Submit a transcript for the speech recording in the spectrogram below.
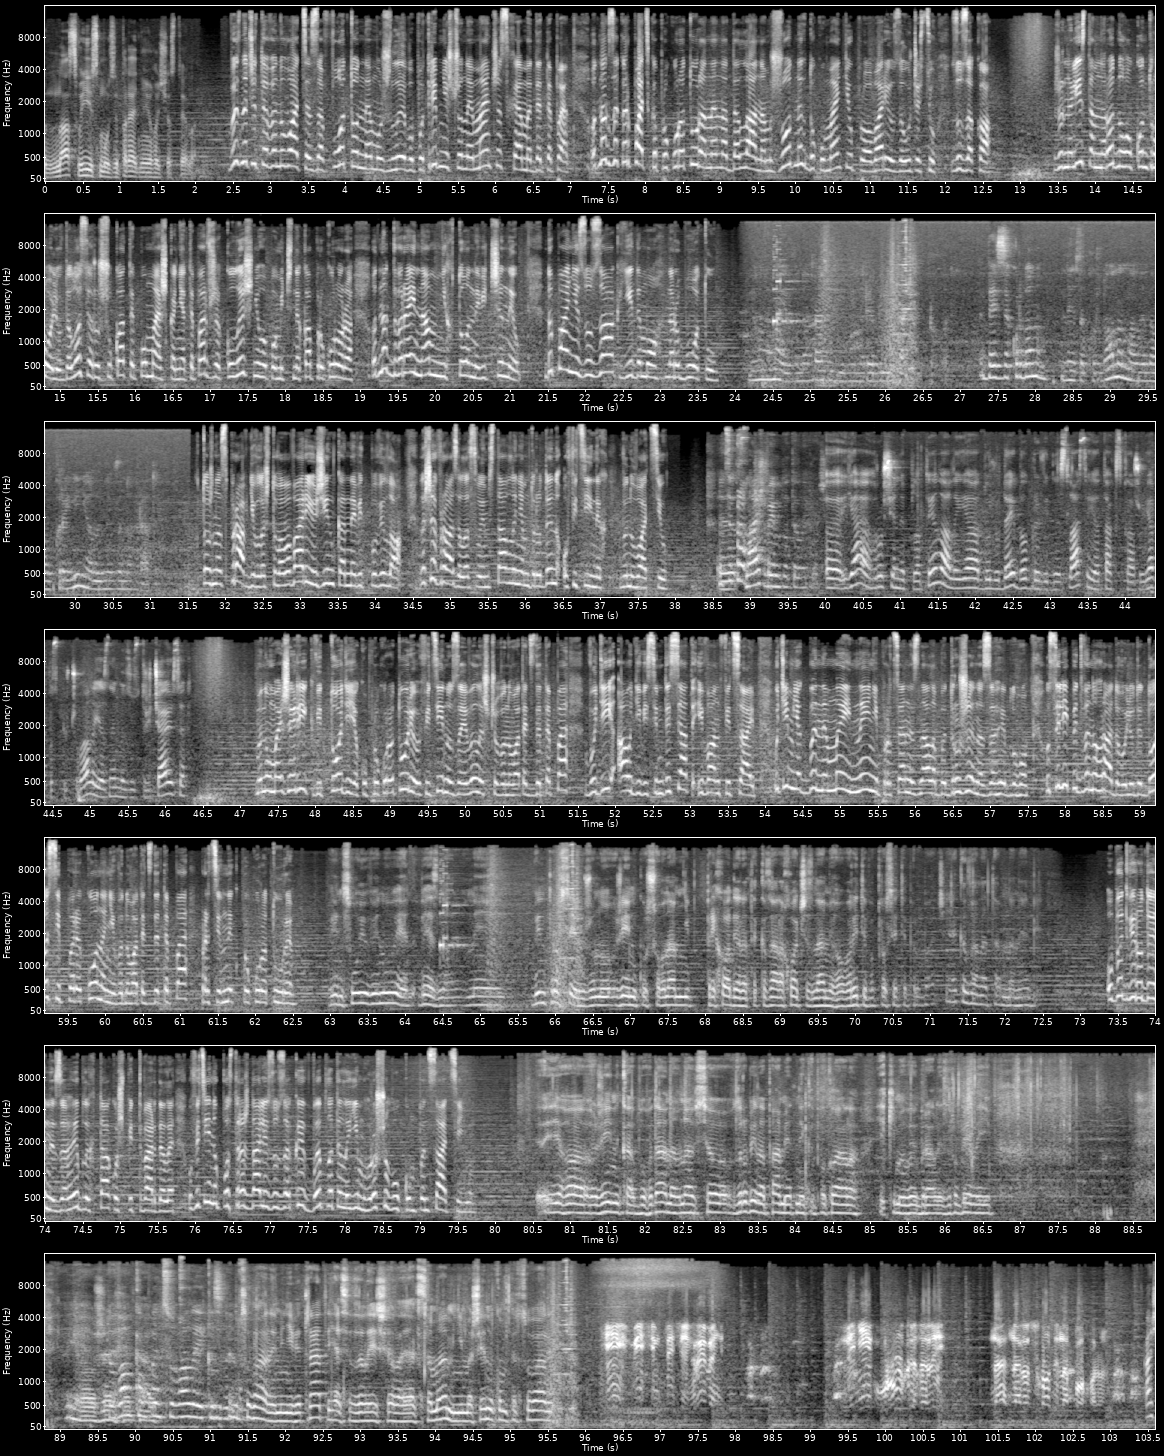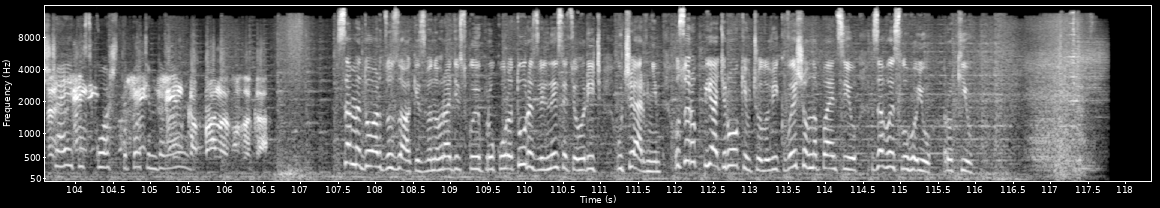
на своїй смузі, передня його частина. Визначити винуватця за фото неможливо. Потрібні щонайменше схеми ДТП. Однак Закарпатська прокуратура не надала нам жодних документів про аварію за участю Зузака. Журналістам народного контролю вдалося розшукати помешкання тепер вже колишнього помічника прокурора. Однак дверей нам ніхто не відчинив. До пані Зузак їдемо на роботу. Його немає в Виноградові, він реабілітацію. Десь за кордоном? Не за кордоном, але на Україні, але не в Виноградові. Хто ж насправді влаштував аварію, жінка не відповіла. Лише вразила своїм ставленням до родин офіційних винуватців. Ну, Це Е, правда, знаєте, що ви їм платили гроші? е, Я гроші не платила, але я до людей добре віднеслася. Я так скажу. Я поспівчувала, я з ними зустрічаюся. Минув майже рік відтоді, як у прокуратурі офіційно заявили, що винуватець ДТП водій Ауді 80 Іван Фіцай. Утім, якби не ми й нині про це не знала би дружина загиблого. У селі під Виноградово люди досі переконані, винуватець ДТП працівник прокуратури. Він свою вину визнав. Він просив жону, жінку, що вона мені приходила та казала, хоче з нами говорити, попросити пробачення. Я казала там на небі. Обидві родини загиблих також підтвердили. Офіційно постраждалі зузаки виплатили їм грошову компенсацію. Його жінка Богдана, вона все зробила пам'ятники, поклала, які ми вибрали, зробили їм. Я вже То вам яка- компенсували якісь витрати? компенсували мені витрати, я ся залишила як сама, мені машину компенсували. Ці 8 тисяч гривень мені в руки дали на, на розходи на похорон. А ще якісь кошти потім давали? Жінка пана Зузака. Сам Едуард Зозак із Виноградівської прокуратури звільнився цьогоріч у червні. У 45 років чоловік вийшов на пенсію за вислугою років.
